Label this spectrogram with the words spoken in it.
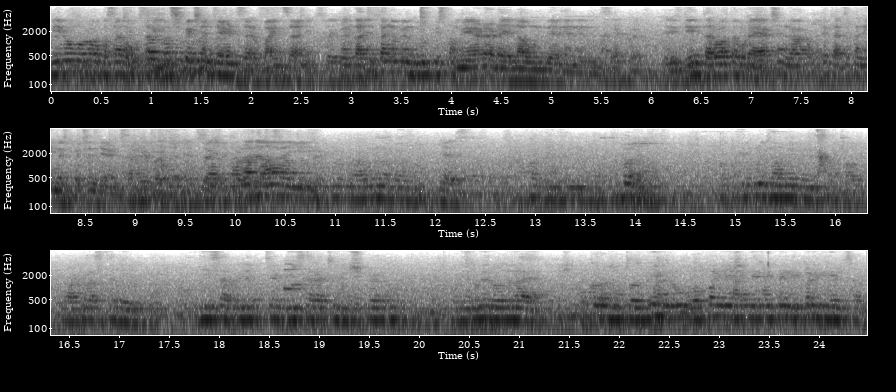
మీరు కూడా ఒకసారి ఒకసారి ఇన్స్పెక్షన్ చేయండి సార్ ఫైన్స్ అని మేము ఖచ్చితంగా మేము చూపిస్తాం ఏడాడ ఎలా ఉంది అని అనేది. సార్. దీని తర్వాత కూడా యాక్షన్ కాకపోతే ఖచ్చితంగా ఇన్స్పెక్షన్ చేయండి సార్. 100% తర్వాత ఈ సార్ వాటర్ వస్తుంది డీసార్ చెప్తే డీసార్ వచ్చి చూసిపోయాడు ఇరవై రోజులు ఆయా ఓపెన్ చేసి ఇప్పటికి సార్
